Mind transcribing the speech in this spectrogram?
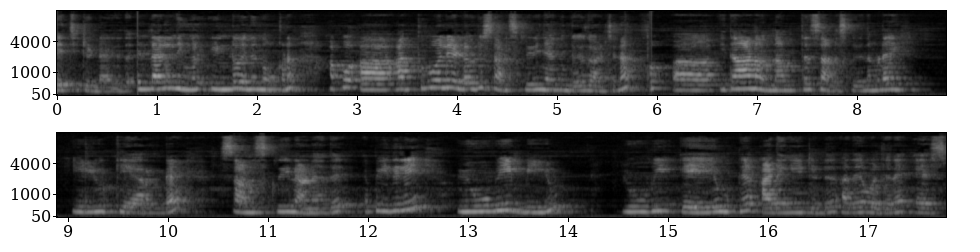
വെച്ചിട്ടുണ്ടായിരുന്നത്. എന്തായാലും നിങ്ങൾ ഉണ്ടോ എന്ന് നോക്കണം. അപ്പോൾ അതുപോലെയുള്ള ഒരു സൺസ്ക്രീൻ ഞാൻ നിങ്ങൾക്ക് കാണിച്ചതാണ് തരാം ഇതാണ് ഒന്നാമത്തെ സൺസ്ക്രീൻ നമ്മുടെ ഹിലു കെയറിന്റെ സൺസ്ക്രീൻ ആണ് ഇത് അപ്പോൾ ഇതിൽ യു വി ബിയും യു വി എയും ഒക്കെ അടങ്ങിയിട്ടുണ്ട്. അതേപോലെ തന്നെ എസ്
